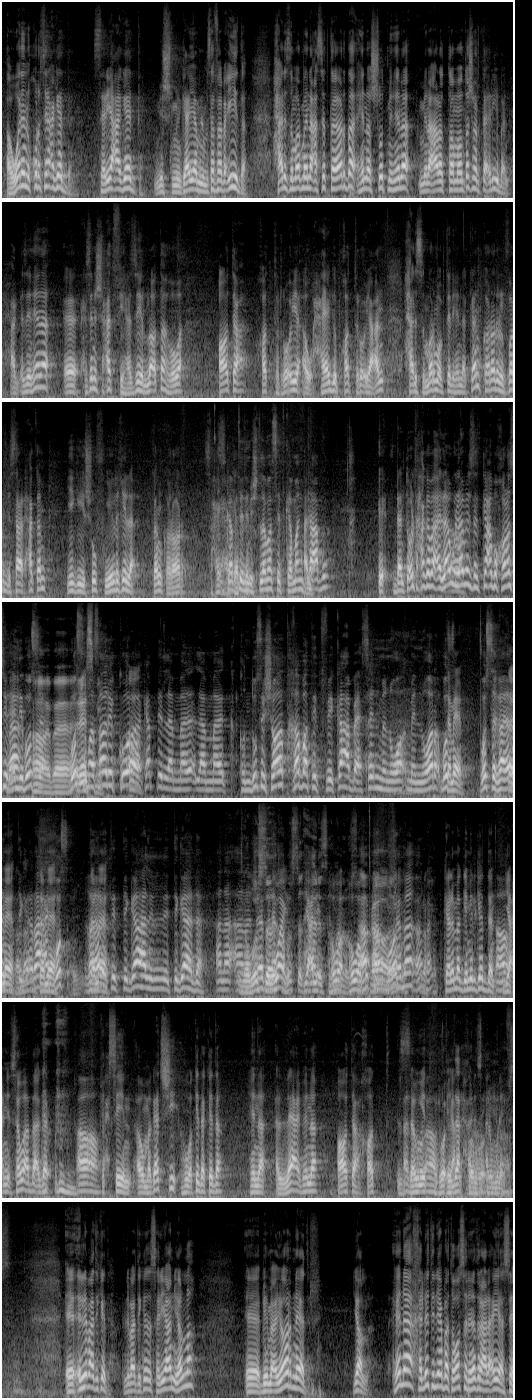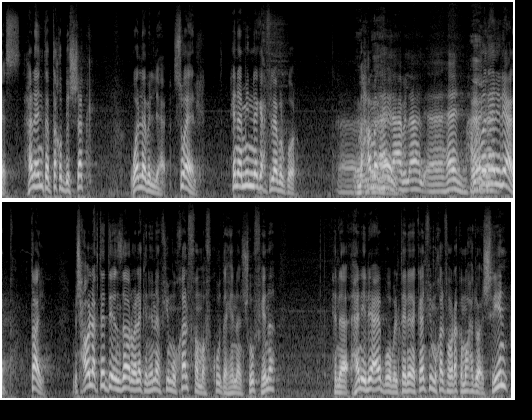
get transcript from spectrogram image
اولا الكرة سريعة جدا سريعة جدا مش من جاية من مسافة بعيدة. حارس المرمى هنا على 6 ياردة هنا الشوط من هنا من على ال 18 تقريبا اذا هنا آه، حسين الشحات في هذه اللقطة هو قاطع خط الرؤية أو حاجب خط الرؤية عن حارس المرمى. وبالتالي هنا كان قرار الفار بتاع الحكم يجي يشوف ويلغي. لا كان قرار صحيح كابتن مش لمست كمان كعبه؟ ده انت قلت حاجة بقى لو لمست كعبه خلاص يبقى يعني بص آه، يبقى بص رسمي. مسار الكورة آه. يا كابتن لما لما قندوسي شاط خبطت في كعب حسين من و... من ورا بص تمام. بص غيرت تمام. اتجاه تمام. راحت بص تمام. غيرت اتجاهها للاتجاه ده أنا أنا بص- شايف بص يعني هو. هو آه، آه، أسامة آه. كلامك جميل جدا آه. يعني سواء بقى جت آه في حسين أو ما جاتش هو كده كده هنا اللاعب هنا قاطع خط زاوية آه، الرؤيه ده على الحارس. المنافس آه، اللي بعد كده اللي بعد كده سريعا يلا آه، بمعيار نادر يلا. هنا خليت اللعبة تواصل نادر على أي أساس؟ هل أنت بتاخد بالشكل ولا باللعب؟ سؤال. هنا مين نجح في لعب الكورة؟ محمد هاني. لاعب الأهلي. آه، هاني. محمد هاني لعب. طيب مش هقول لك تدي إنذار ولكن هنا في مخالفة مفقودة. هنا نشوف هنا. هنا هاني لعب وبالتالي هنا كان في مخالفة من رقم 21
